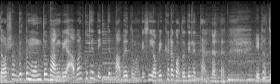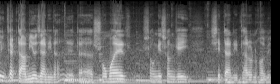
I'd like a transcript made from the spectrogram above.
দর্শকদের তো মন তো ভাঙবে। আবার কোথায় দেখতে পাবে তোমাকে? সেই অপেক্ষাটা কতদিনের থাকবে? এটা তো ইনফ্যাক্ট আমিও জানি না। এটা সময়ের সঙ্গে সঙ্গেই সেটা নির্ধারণ হবে।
